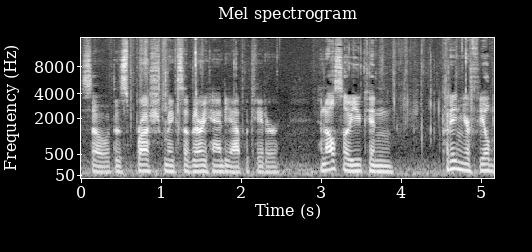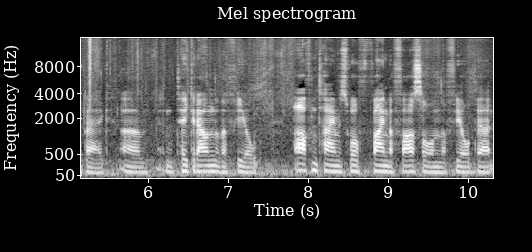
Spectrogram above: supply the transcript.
So this brush makes a very handy applicator. And also you can put it in your field bag um, and take it out into the field. Oftentimes we'll find a fossil in the field that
